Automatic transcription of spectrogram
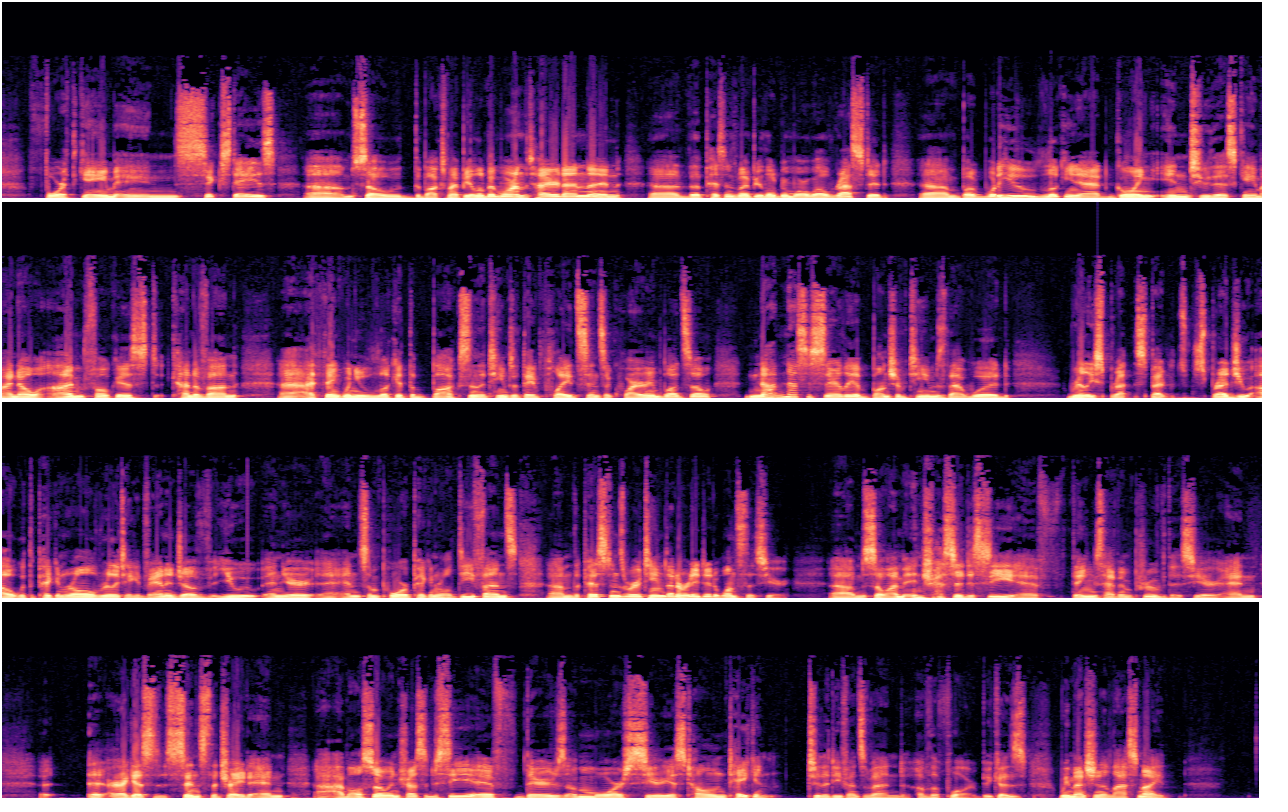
fourth game in six days. Um, so the Bucks might be a little bit more on the tired end, and uh, the Pistons might be a little bit more well rested. Um, but what are you looking at going into this game? I know I'm focused kind of on. Uh, I think when you look at the Bucks and the teams that they've played since acquiring Bledsoe, not necessarily a bunch of teams that would really spread spread spread you out with the pick and roll, really take advantage of you and your and some poor pick and roll defense. Um, the Pistons were a team that already did it once this year, um, so I'm interested to see if things have improved this year and. Uh, or I guess since the trade, and uh, I'm also interested to see if there's a more serious tone taken to the defensive end of the floor because we mentioned it last night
